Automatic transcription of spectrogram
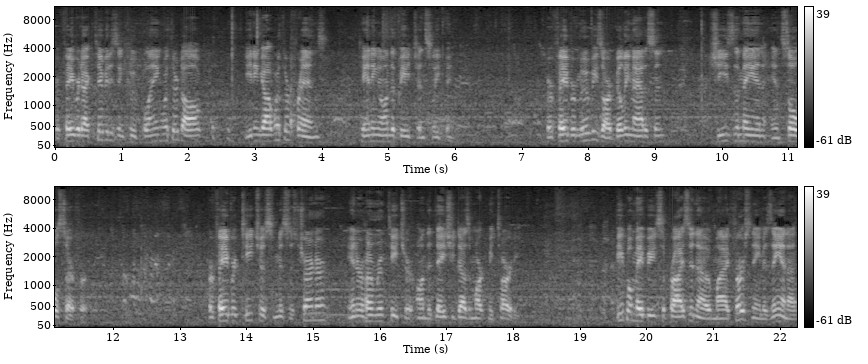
Her favorite activities include playing with her dog, eating out with her friends, tanning on the beach, and sleeping. Her favorite movies are Billy Madison, She's the Man, and Soul Surfer. Her favorite teacher is Mrs. Turner and her homeroom teacher on the day she doesn't mark me tardy. People may be surprised to know my first name is Anna,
